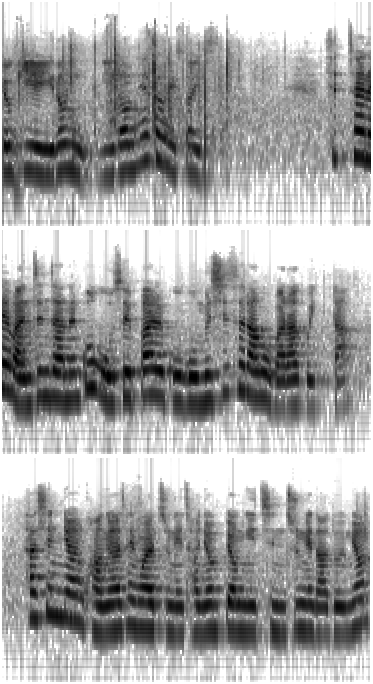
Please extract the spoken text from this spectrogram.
여기에 이런 이런 해석이 써 있어. 시체를 만진 자는 꼭 옷을 빨고 몸을 씻으라고 말하고 있다. 40년 광야 생활 중에 전염병이 진중에 나돌면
